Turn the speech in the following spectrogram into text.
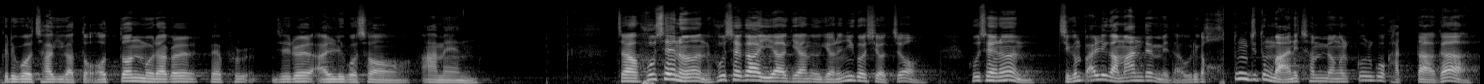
그리고 자기가 또 어떤 모략을 베풀지를 알리고서 아멘. 자, 후세는 후세가 이야기한 의견은 이것이었죠. 후세는 지금 빨리 가면 안 됩니다. 우리가 허둥지둥 많이 천 명을 끌고 갔다가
